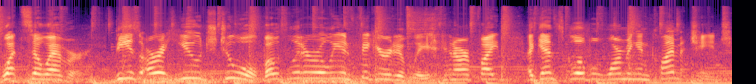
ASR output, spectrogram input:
whatsoever. These are a huge tool, both literally and figuratively, in our fight against global warming and climate change.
